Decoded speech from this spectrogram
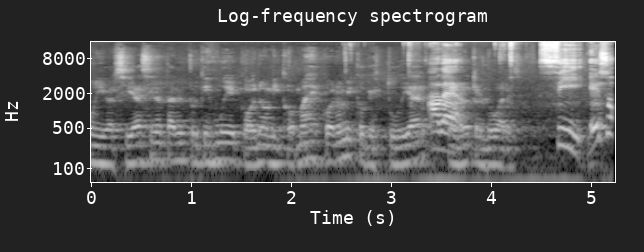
universidad, sino también porque es muy económico, más económico que estudiar en otros lugares. Sí, eso,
